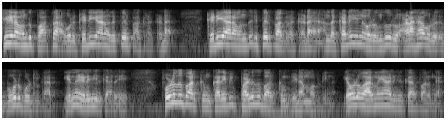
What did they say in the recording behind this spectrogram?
கீழே வந்து பார்த்தா ஒரு கெடியாரம் ரிப்பேர் பார்க்குற கடை. கெடியாரம் வந்து ரிப்பேர் பார்க்குற கடை. அந்த கடையில் அவர் வந்து ஒரு அழகாக ஒரு போர்டு போட்டிருக்காரு. என்ன எழுதியிருக்காரு? பொழுது பார்க்கும் கருவி பழுது பார்க்கும் இடம் அப்படின்னு. எவ்வளோ அருமையாக எழுதியிருக்காரு பாருங்கள்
